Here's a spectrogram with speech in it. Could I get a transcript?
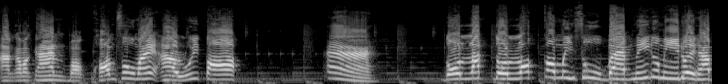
อากรรมการบอกพร้อมสู้ไหมอ้าวลุยต่ออ่าโดนรัดโดนล็อกก็ไม่สู้แบบนี้ก็มีด้วยครับ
